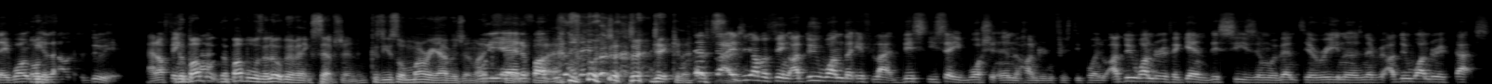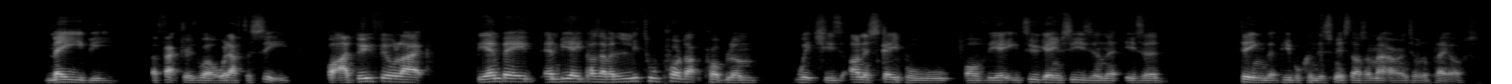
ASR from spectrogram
They won't be allowed to do it. And I think The bubble, the bubble was a little bit of an exception because you saw Murray averaging like Well, yeah, the bubble- ridiculous. That, that is the other thing. I do wonder if, like this, you say Washington 150 points. I do wonder if, again, this season with empty arenas and everything, I do wonder if that's maybe a factor as well. We'll have to see. But I do feel like the NBA NBA does have a little product problem, which is unescapable of the 82 game season. That is a thing that people can dismiss. Doesn't matter until the playoffs.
